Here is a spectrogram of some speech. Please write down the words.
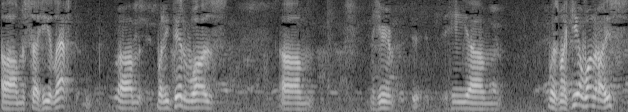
um, so he left. Um, what he did was. Um, he he um, was magia one ois,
